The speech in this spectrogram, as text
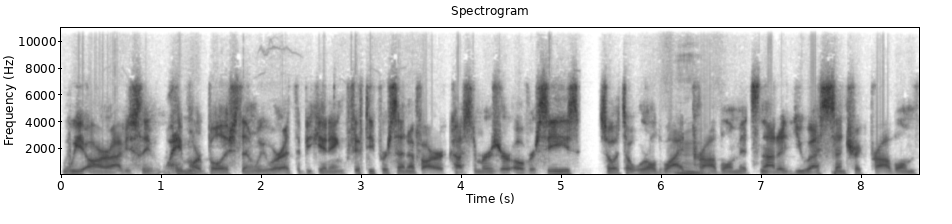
we are obviously way more bullish than we were at the beginning. 50% of our customers are overseas. So it's a worldwide hmm. problem. It's not a US centric problem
